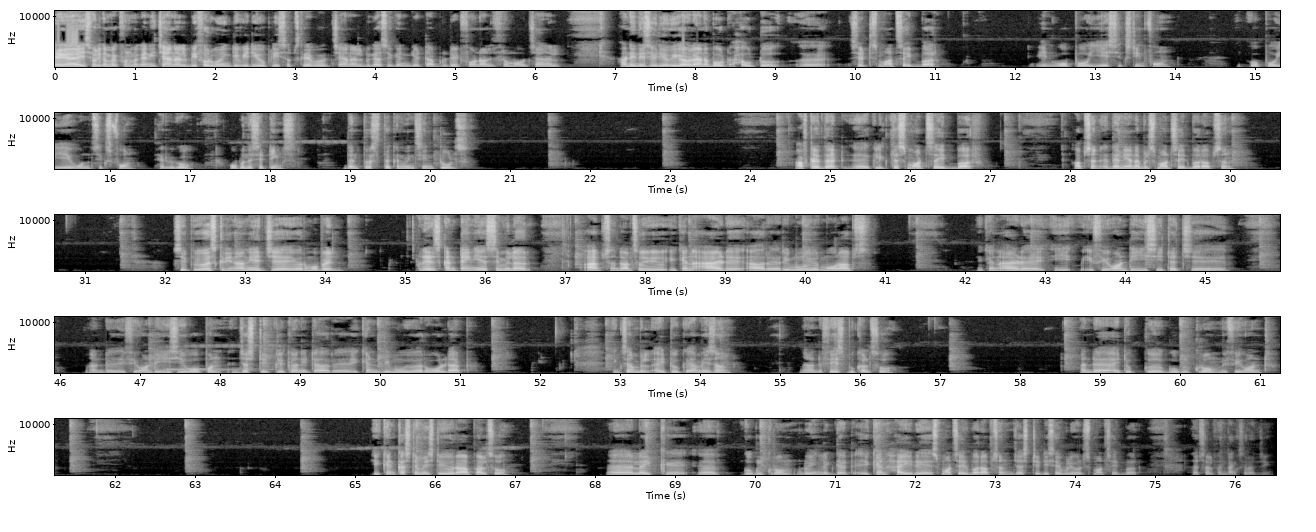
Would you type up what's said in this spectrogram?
hey guys welcome back Phone Mechanic channel. Before going to video please subscribe our channel because you can get up to date phone knowledge from our channel. And in this video we have learned about how to uh, set smart sidebar in oppo a16 phone oppo a16 phone. Here we go. Open the settings then press the convenience tools. After that uh, click the smart sidebar option then enable smart sidebar option. CPU screen on edge uh, your mobile. There is contain a similar apps and also you, you can add uh, or remove your more apps. You can add uh, if you want easy touch and if you want to easy open just click on it or you can remove your old app. Example i took amazon and facebook also and uh, I took uh, Google Chrome if you want. You can customize to your app also. Uh, like uh, uh, Google Chrome doing like that. You can hide a smart sidebar option. Just disable your smart sidebar. That's all fine thanks for watching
